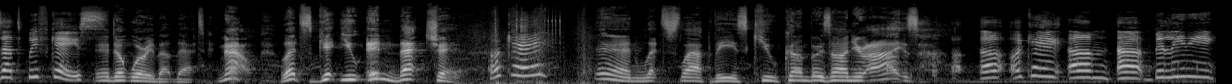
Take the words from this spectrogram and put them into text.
that briefcase? Eh, don't worry about that. Now, let's get you in that chair. Okay. And let's slap these cucumbers on your eyes. Uh, okay. Um. Uh, Bellini,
